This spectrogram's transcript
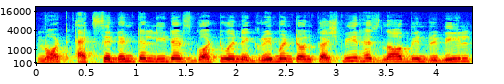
not accidental leaders got to an agreement on Kashmir has now been revealed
